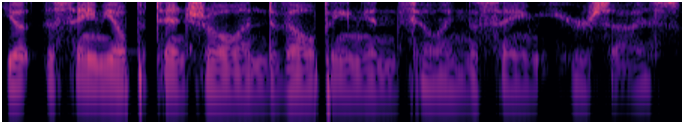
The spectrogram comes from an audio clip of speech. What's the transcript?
the same yield potential and developing and filling the same ear size.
